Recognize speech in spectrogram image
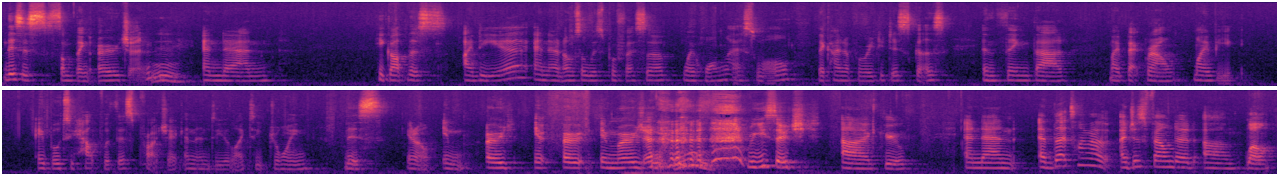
this is something urgent. Mm. And then he got this idea, and then also with Professor Wei Huang as well, they kind of already discussed and think that my background might be able to help with this project. And then, do you like to join this, you know, im- urg- im- er- immersion research uh, group? And then at that time, I, I just found it, um, well,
